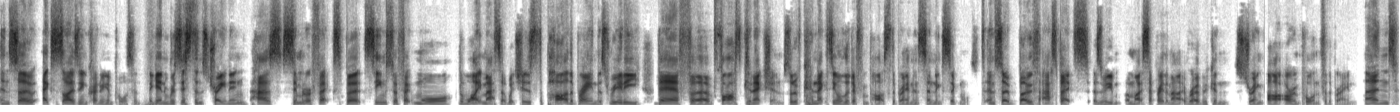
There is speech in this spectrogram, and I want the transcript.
And so exercise is incredibly important. Again, resistance training has similar effects, but seems to affect more the white matter, which is the part of the brain that's really there for fast connection, sort of connecting all the different parts of the brain and sending signals. And so both aspects, as we might separate them out, aerobic and strength, are, are important for the brain. And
